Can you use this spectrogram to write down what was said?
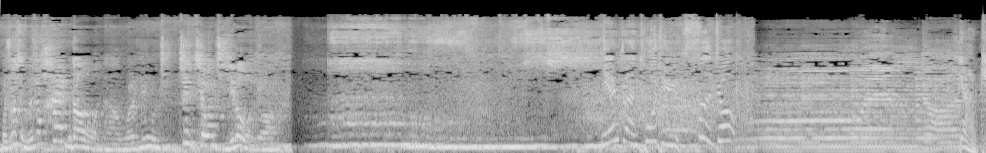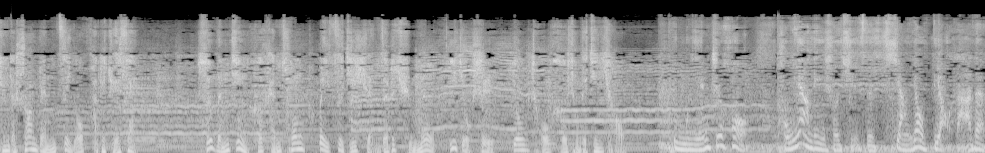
我说怎么就害不到我呢？我说这焦急了，我就。连转托举四周。第二天的双人自由滑的决赛，隋文静和韩聪为自己选择的曲目依旧是《忧愁和声的金桥》。五年之后。同样的一首曲子，想要表达的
